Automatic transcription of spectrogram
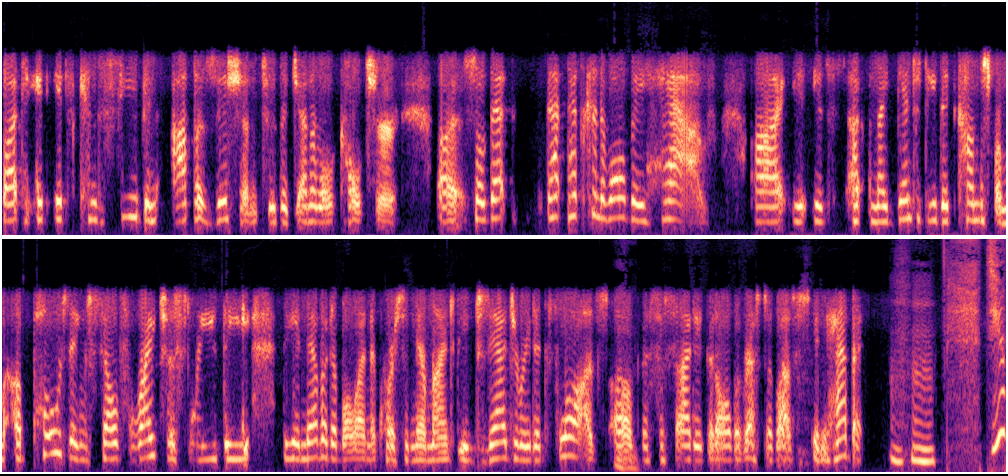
but it, it's conceived in opposition to the general culture. Uh, so that that that's kind of all they have. Uh, it, it's an identity that comes from opposing self-righteously the the inevitable, and of course, in their minds, the exaggerated flaws of the society that all the rest of us inhabit. Mm-hmm. Do you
